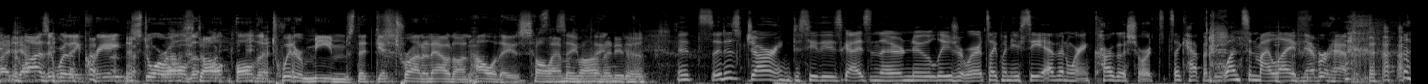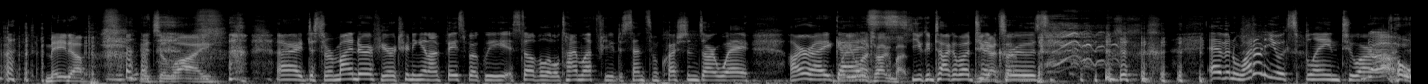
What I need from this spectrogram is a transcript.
Right, yeah. closet where they create and store all the all, all the Twitter memes that get trotted out on holidays. Call It's the same Amazon. thing. I need yeah. a It's it is jarring to see these guys in their new leisure wear. It's like when you see Evan wearing cargo shorts. It's like happened once in my life. Never happened. Made up. It's a lie. All right, just a reminder if you're tuning in on Facebook, we still have a little time left for you to send some questions our way. All right, guys. do you wanna talk about? You can talk about Ted? Cruz. Evan, why don't you explain to our No!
